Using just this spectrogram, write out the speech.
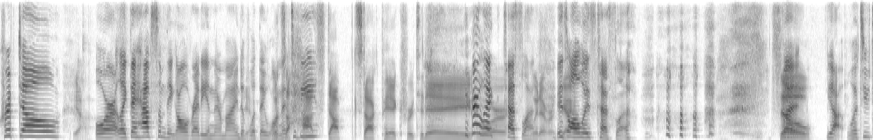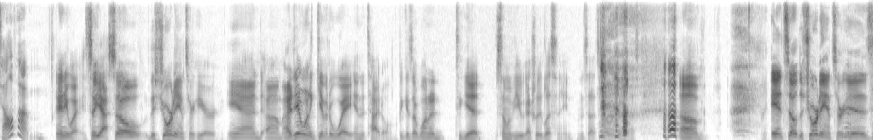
crypto, Yeah. or like they have something already in their mind of Yeah. what they want What's it to hot be. stock stock pick for today? They're or like Tesla. Whatever. It's Yeah. always Tesla. So Yeah. What do you tell them? anyway, so yeah, so the short answer here, and um, and I didn't want to give it away in the title because I wanted to get some of you actually listening, and so that's why we're doing this. Um, and so the short answer is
